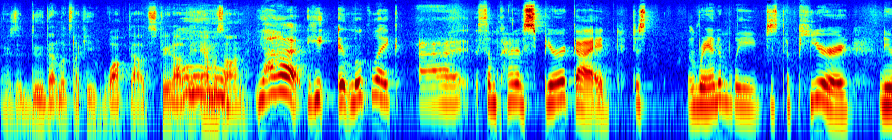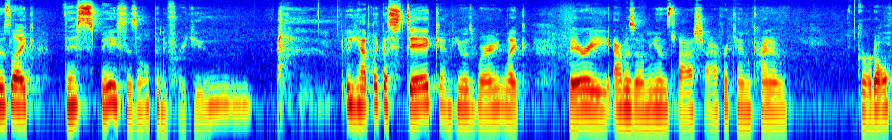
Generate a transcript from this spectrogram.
There's a dude that looks like he walked out straight out of the Amazon. yeah he it looked like uh, some kind of spirit guide just randomly just appeared and he was like this space is open for you and he had like a stick and he was wearing like very amazonian slash african kind of girdle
